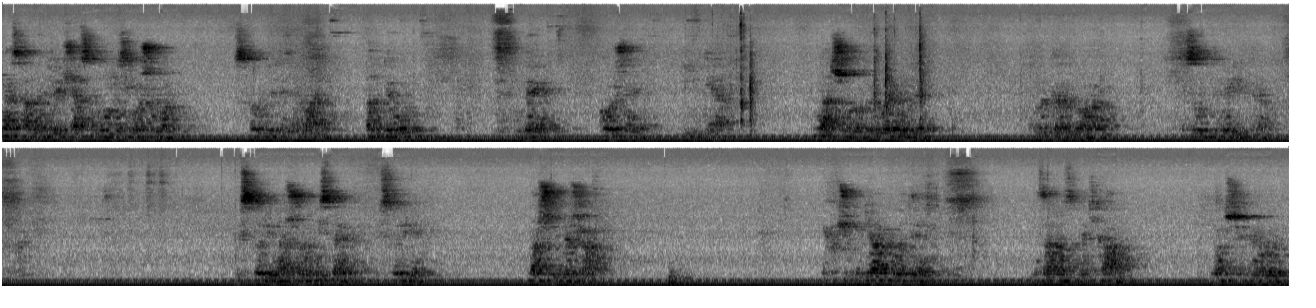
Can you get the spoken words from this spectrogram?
Настане той час, коли ми зможемо створити нормальний пантеон, де кожне ім'я нашого героя буде золотими літерами. В історії нашого міста, в історії нашої держави. Я хочу подякувати зараз батькам наших героїв.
